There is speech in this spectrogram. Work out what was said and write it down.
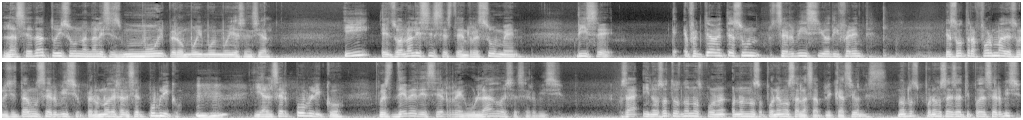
La SEDATO hizo un análisis muy, pero muy, muy, muy esencial y en su análisis, este, en resumen, dice, efectivamente es un servicio diferente. Es otra forma de solicitar un servicio, pero no deja de ser público. Y al ser público, pues debe de ser regulado ese servicio. O sea, y nosotros no nos, no nos oponemos a las aplicaciones, no nos oponemos a ese tipo de servicio.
